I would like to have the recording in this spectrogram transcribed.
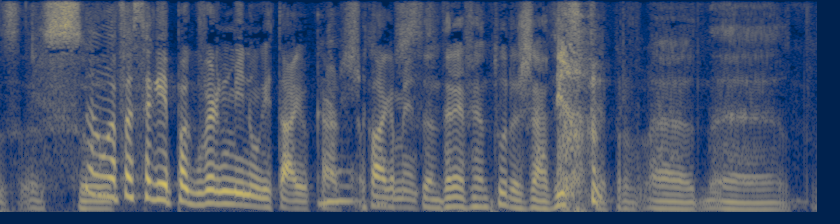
se, se, Não, avançaria para governo minoritário, Carlos, Então, claramente. Se André Ventura já disse que apro- ah,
